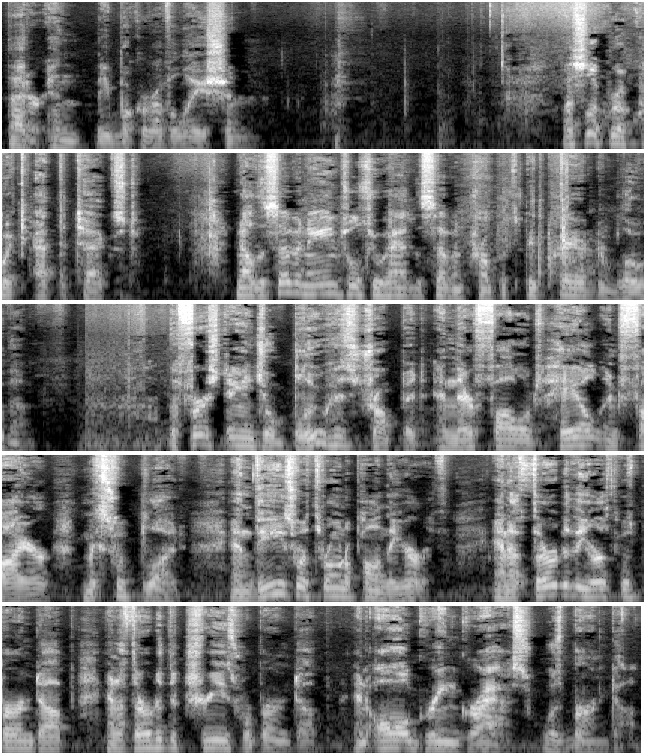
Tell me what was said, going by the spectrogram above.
that are in the book of Revelation. Let's look real quick at the text. Now the seven angels who had the seven trumpets prepared to blow them. The first angel blew his trumpet, and there followed hail and fire mixed with blood, and these were thrown upon the earth. And a third of the earth was burned up, and a third of the trees were burned up, and all green grass was burned up.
